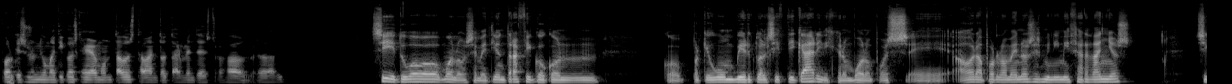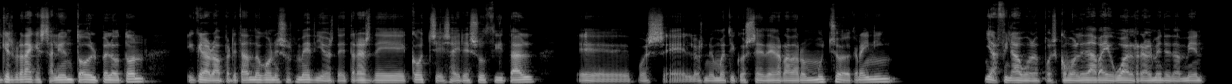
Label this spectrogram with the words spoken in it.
porque esos neumáticos que había montado estaban totalmente destrozados, ¿verdad, David? Sí, tuvo, bueno, se metió en tráfico con porque hubo un virtual safety car y dijeron, bueno, pues eh, ahora por lo menos es minimizar daños. Sí que es verdad que salió en todo el pelotón y claro, apretando con esos medios detrás de coches, aire sucio y tal, eh, pues eh, los neumáticos se degradaron mucho, el graining, y al final, bueno, pues como le daba igual realmente también,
